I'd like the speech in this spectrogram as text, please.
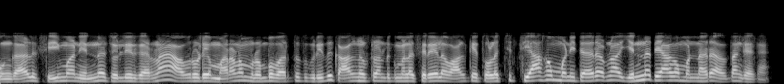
உங்க ஆளு சீமான் என்ன சொல்லியிருக்காருன்னா அவருடைய மரணம் ரொம்ப வருத்தத்துக்குரியது. கால் நூற்றாண்டுக்கு மேலே சிறையில் வாழ்க்கையை தொலைச்சி தியாகம் பண்ணிட்டாரு அப்படின்னா என்ன தியாகம் பண்ணாரு? அதை தான் கேட்கேன்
